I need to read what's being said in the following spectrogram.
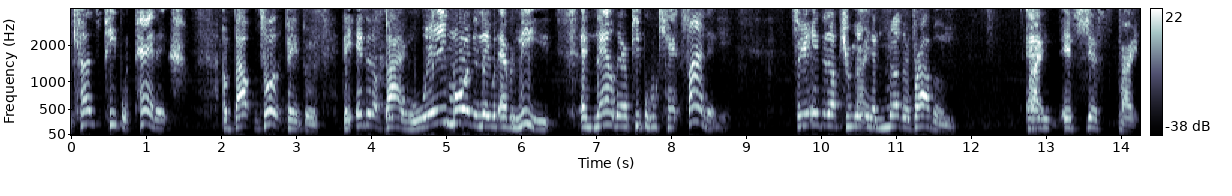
because people panicked about the toilet paper, they ended up buying way more than they would ever need. And now there are people who can't find any. So you ended up creating Right. another problem. And Right. it's just Right.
